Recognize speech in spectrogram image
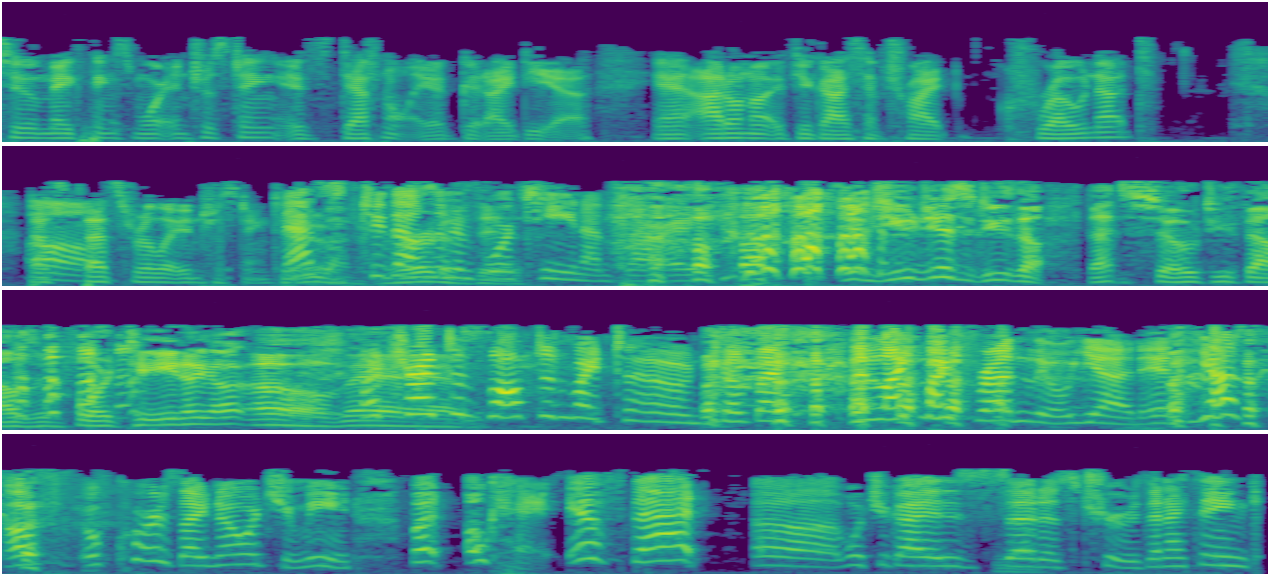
to make things more interesting is definitely a good idea. And I don't know if you guys have tried cronut. That's Oh. that's really interesting too. That's I've 2014, I'm sorry. Did you just do the? That's so 2014. Oh man! I tried to soften my tone because I, I like my friend Liu Yan. And yes, of, of course, I know what you mean. But okay, if that, uh, what you guys said is true, then I think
